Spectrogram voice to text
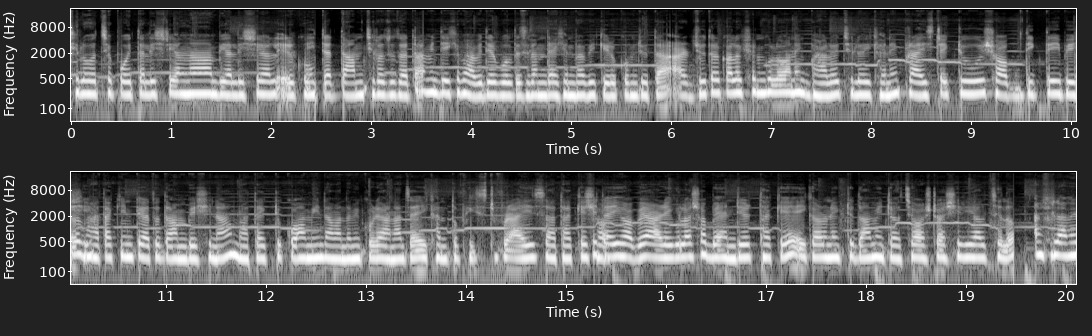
ছিল হচ্ছে পঁয়তাল্লিশ রিয়াল না বিয়াল্লিশ রিয়াল এরকম। এটার দাম ছিল জুতাটা। আমি দেখে ভাবিদের বলতেছিলাম দেখেন ভাবি কীরকম জুতা। আর জুতার কালেকশনগুলো অনেক ভালোই ছিল এখানে। প্রাইসটা একটু সব দিক দিয়েই বেশি। ভাতা কিন্তু এত দাম বেশি না। ভাতা একটু কমই দামাদামি করে আনা যায়। এখানে তো ফিক্সড প্রাইস থাকে সেটাই হবে। আর এগুলো সব ব্যান্ডেড থাকে। এই কারণে একটু দাম। এটা হচ্ছে অষ্টআশি রিয়াল ছিল। আসলে আমি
